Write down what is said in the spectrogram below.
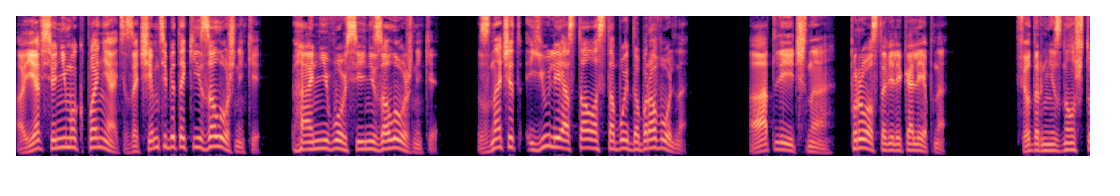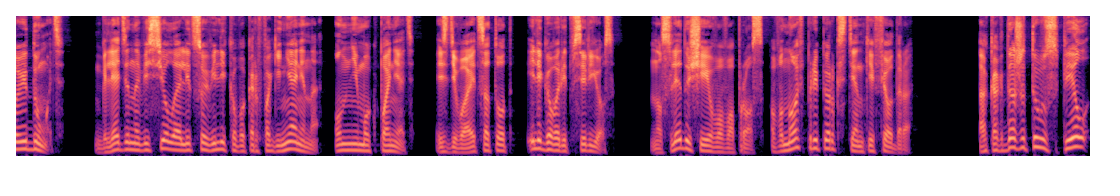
«А я все не мог понять, зачем тебе такие заложники? Они вовсе и не заложники. Значит, Юлия осталась с тобой добровольно. Отлично. Просто великолепно. Федор не знал, что и думать. Глядя на веселое лицо великого карфагенянина, он не мог понять, издевается тот или говорит всерьез. Но следующий его вопрос вновь припер к стенке Федора. «А когда же ты успел?»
